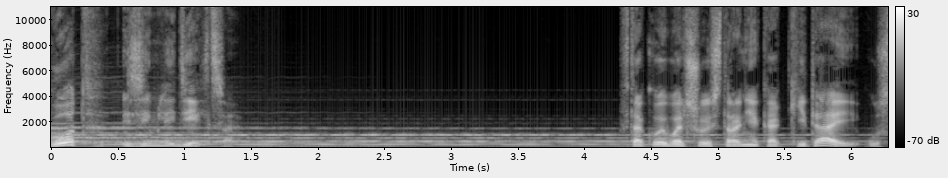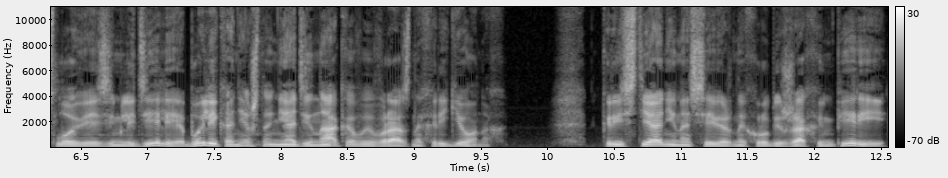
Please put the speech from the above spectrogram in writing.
Год земледельца. В такой большой стране, как Китай, условия земледелия были, конечно, не одинаковы в разных регионах. Крестьяне на северных рубежах империи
